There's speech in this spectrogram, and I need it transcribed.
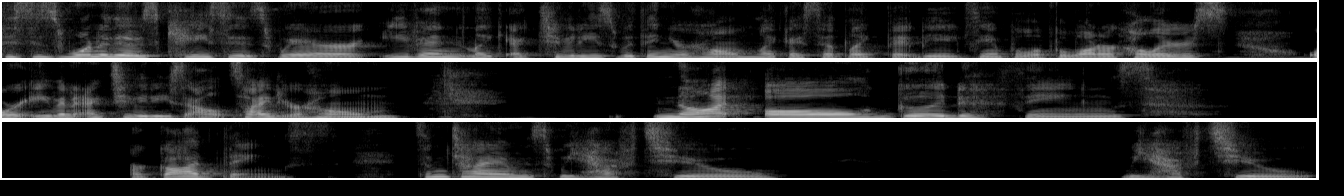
this is one of those cases where even like activities within your home, like I said, like the, the example of the watercolors, or even activities outside your home, not all good things are God things. Sometimes we have to we have to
